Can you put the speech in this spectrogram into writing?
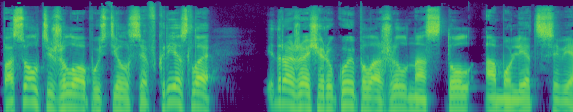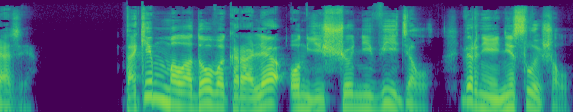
Посол тяжело опустился в кресло и дрожащей рукой положил на стол амулет связи. Таким молодого короля он еще не видел, вернее, не слышал.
